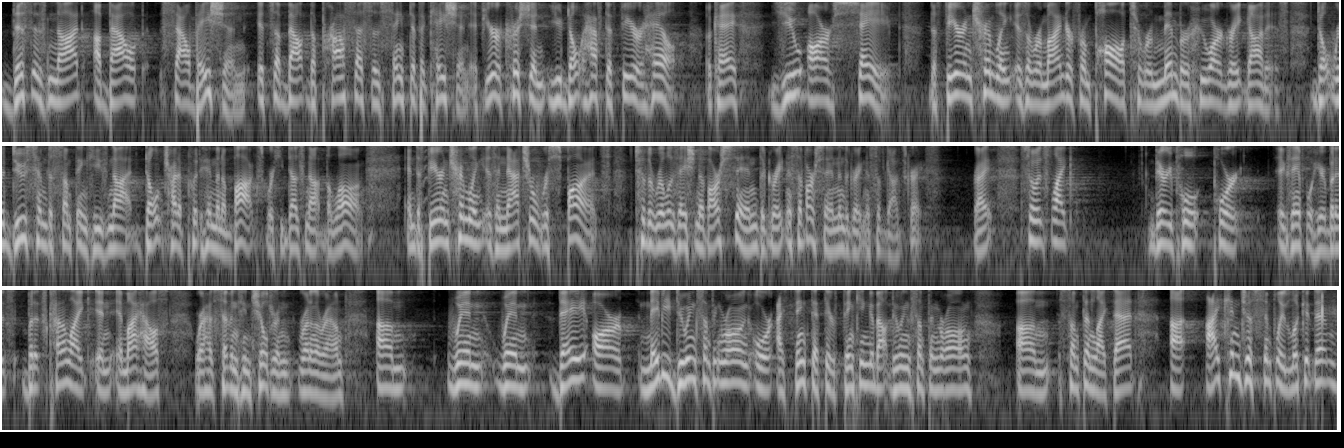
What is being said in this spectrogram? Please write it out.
This is not about salvation. It's about the process of sanctification. If you're a Christian, you don't have to fear hell, okay? You are saved. The fear and trembling is a reminder from Paul to remember who our great God is. Don't reduce him to something he's not. Don't try to put him in a box where he does not belong. And the fear and trembling is a natural response to the realization of our sin, the greatness of our sin, and the greatness of God's grace, right? So it's like very poor, poor example here, but it's, but it's kind of like in, in my house where I have 17 children running around. Um, when, when they are maybe doing something wrong, or I think that they're thinking about doing something wrong, um, something like that, uh, I can just simply look at them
